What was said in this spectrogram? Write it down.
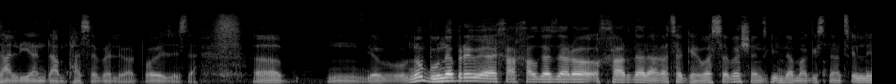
ძალიან დამფასებელი ვარ პოეზიის და ну ბუნებრივია ხა ახალგაზრდა რო ხარ და რაღაცა გევასება შენს გინდა მაგის ნაწილი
